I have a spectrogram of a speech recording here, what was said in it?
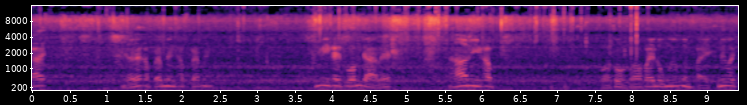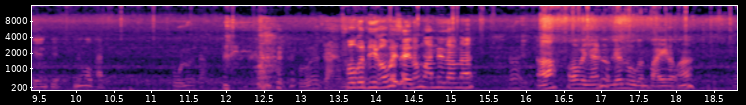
กาย เดี๋ยวนะครับแป๊บหนึงครับแป๊บหนึงไม่มีใครทวงจ่าเลยเอานี่ครับ ขอโทษขออภัยลงลืมกันไป นึกว่าแกงเผ็ดนึกว่าผัดหมูด้วยจับหมูด้วยจับปกติเขาไม่ใส่น้ำมันในซ้ำนะใช่อะเพราะเป็นอย่างนั้นครับเลี้ยงลูกกันไปครับอะก็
